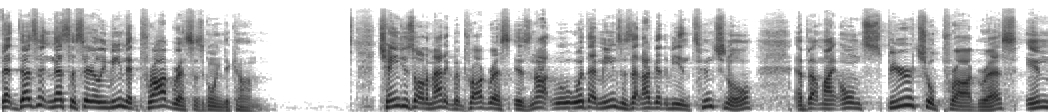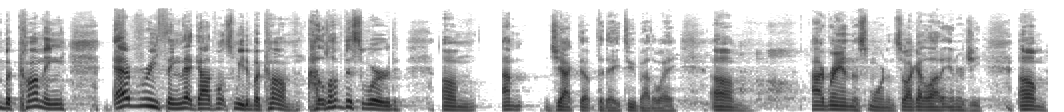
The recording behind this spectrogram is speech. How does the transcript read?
That doesn't necessarily mean that progress is going to come. Change is automatic, but progress is not. What that means is that I've got to be intentional about my own spiritual progress in becoming everything that God wants me to become. I love this word. Um, I'm jacked up today, too, by the way. Um, I ran this morning, so I got a lot of energy. Um,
